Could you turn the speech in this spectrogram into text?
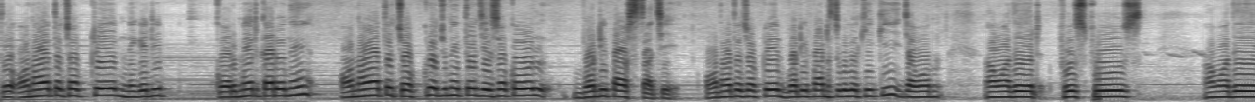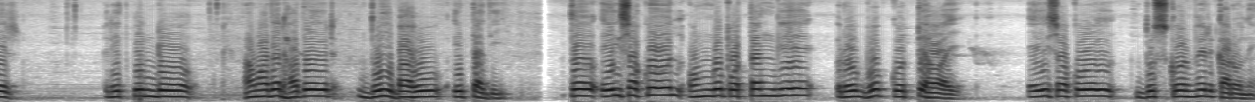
তো অনাহত চক্রের নেগেটিভ কর্মের কারণে অনাহত চক্রজনিত যে সকল বডি পার্টস আছে, অনাহত চক্রের বডি পার্টসগুলো কী কী? যেমন আমাদের ফুসফুস, আমাদের হৃৎপিণ্ড, আমাদের হাতের দুই বাহু ইত্যাদি। তো এই সকল অঙ্গ প্রত্যঙ্গে রোগ ভোগ করতে হয় এই সকল দুষ্কর্মের কারণে।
